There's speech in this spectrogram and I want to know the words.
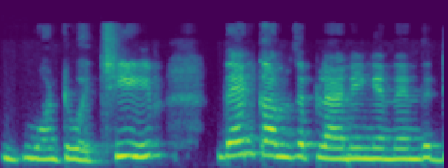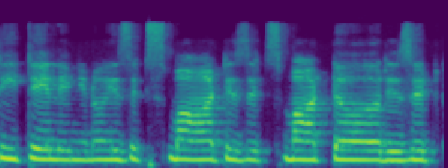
want to achieve. Then comes the planning and then the detailing you know is it smart? Is it smarter? Is it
